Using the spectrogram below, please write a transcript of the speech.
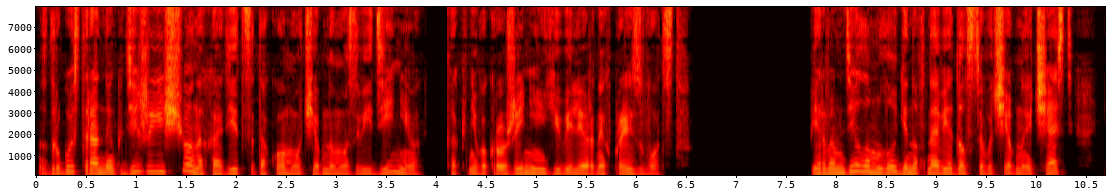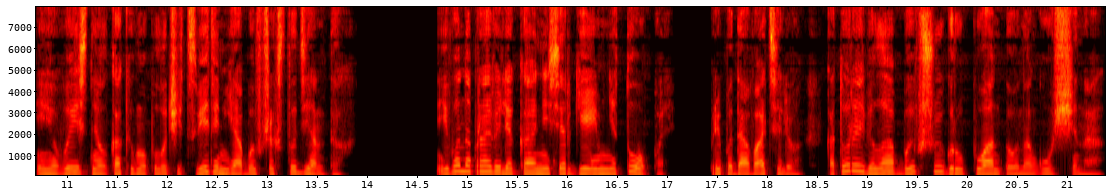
С другой стороны, где же еще находиться такому учебному заведению, как не в окружении ювелирных производств? Первым делом Логинов наведался в учебную часть и выяснил, как ему получить сведения о бывших студентах. Его направили к Анне Сергеевне Тополь преподавателю, которая вела бывшую группу Антона Гущина.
